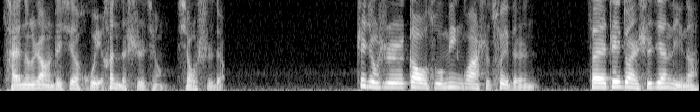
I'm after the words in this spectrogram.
才能让这些悔恨的事情消失掉。这就是告诉命卦是脆的人，在这段时间里呢，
